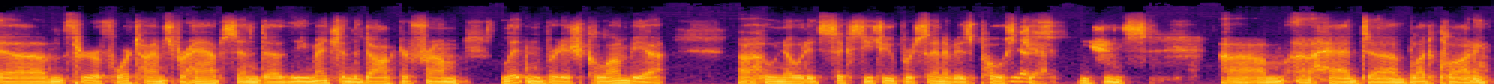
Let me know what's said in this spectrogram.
um, three or four times perhaps. And uh, you mentioned the doctor from Lytton, British Columbia, uh, who noted 62% of his post-jab yes. patients um, had uh, blood clotting.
